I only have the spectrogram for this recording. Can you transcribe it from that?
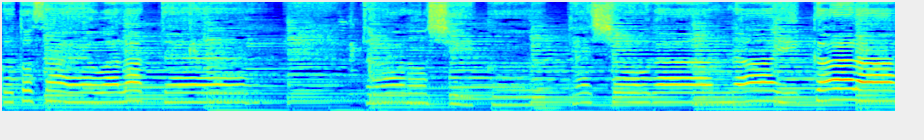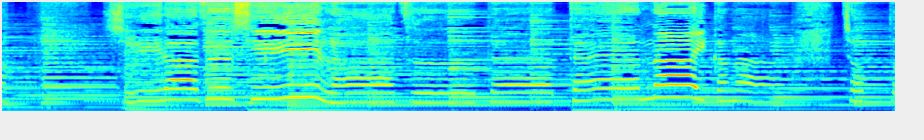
ことさえ笑って楽しくてしょうがないから知らず知らず出てないかな。ちょっと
